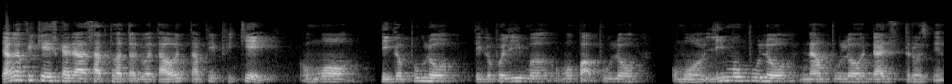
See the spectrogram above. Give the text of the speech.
Jangan fikir sekadar satu atau dua tahun, tapi fikir umur 30, 35, umur 40, umur 50, 60 dan seterusnya.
